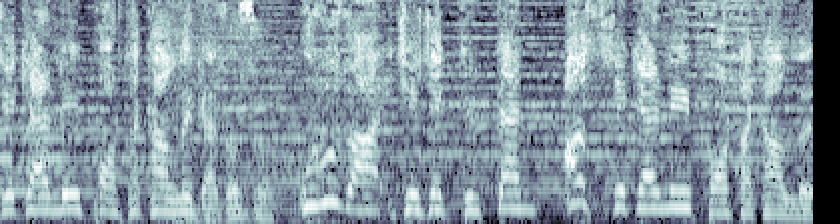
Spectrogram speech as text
şekerli portakallı gazozu. Uludağ İçecek Türk'ten az şekerli portakallı.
